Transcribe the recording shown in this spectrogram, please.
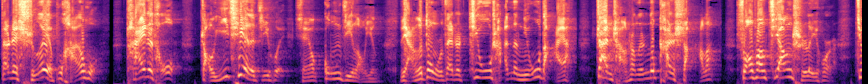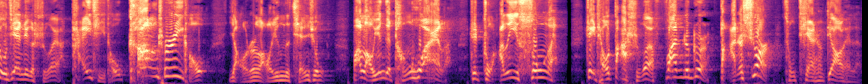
但是这蛇也不含糊，抬着头找一切的机会，想要攻击老鹰。两个动物在这纠缠的扭打呀，战场上的人都看傻了。双方僵持了一会儿，就见这个蛇呀抬起头，吭哧一口咬着老鹰的前胸，把老鹰给疼坏了。这爪子一松啊，这条大蛇啊翻着个打着旋儿从天上掉下来了，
